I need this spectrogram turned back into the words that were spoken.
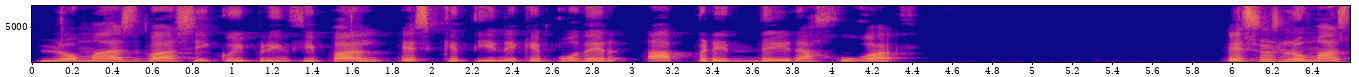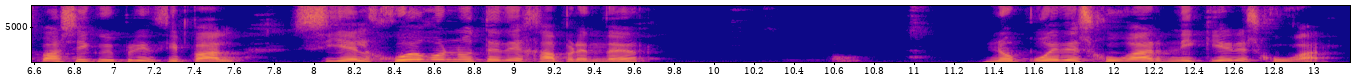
lo más básico y principal es que tiene que poder aprender a jugar. Eso es lo más básico y principal. Si el juego no te deja aprender, no puedes jugar ni quieres jugar.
